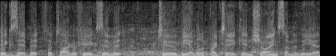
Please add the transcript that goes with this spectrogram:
exhibit, photography exhibit, to be able to partake in showing some of the uh,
